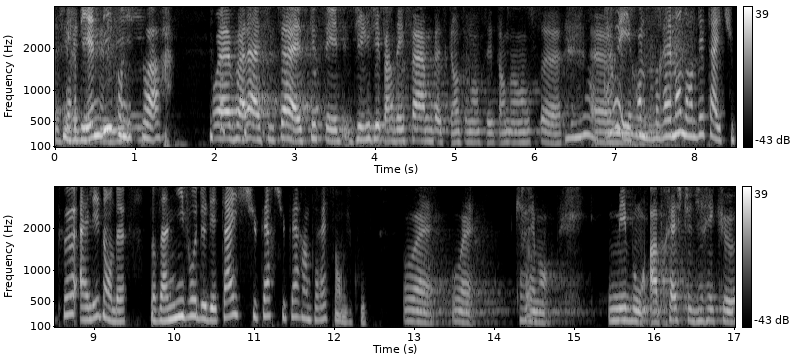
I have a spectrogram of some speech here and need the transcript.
LGBT Airbnb ton histoire Ouais, voilà, c'est ça. Est-ce que c'est dirigé par des femmes? Parce qu'en ce moment c'est tendance Ah ouais, il rentre vraiment dans le détail. Tu peux aller dans, de, dans un niveau de détail super super intéressant du coup. Ouais, ouais, carrément. Mais bon, après, je te dirais que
